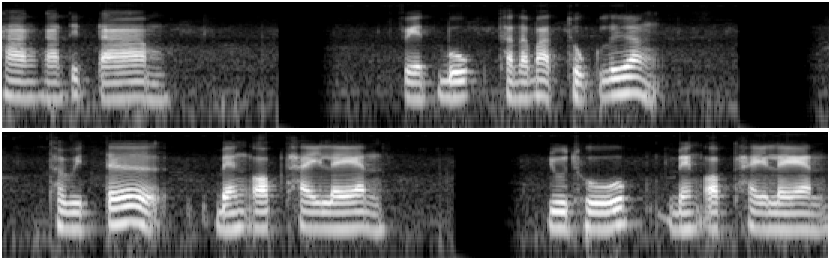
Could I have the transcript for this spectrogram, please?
ทางการติดตาม Facebook ธนบัตรทุกเรื่อง Twitter Bank of Thailand YouTube Bank of Thailand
